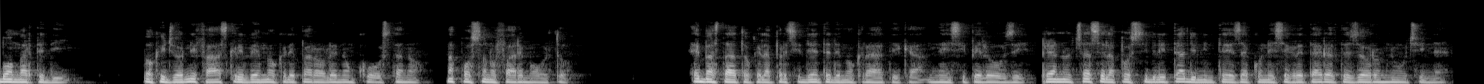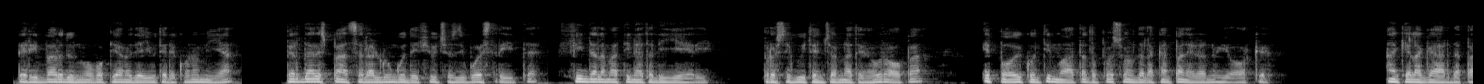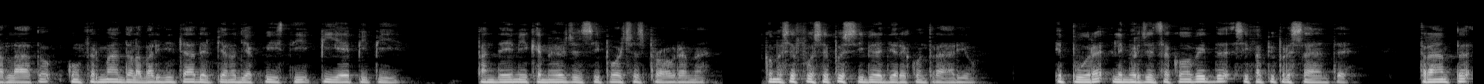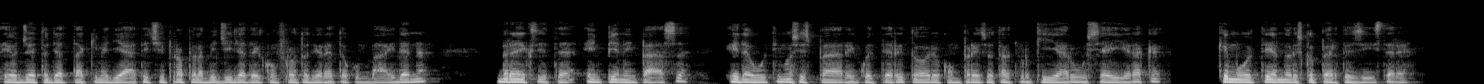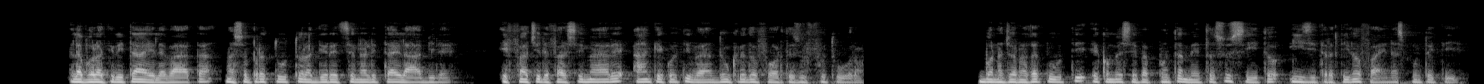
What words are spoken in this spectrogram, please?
Buon martedì. Pochi giorni fa scrivemmo che le parole non costano, ma possono fare molto. È bastato che la Presidente democratica, Nancy Pelosi, preannunciasse la possibilità di un'intesa con il segretario al Tesoro Mnuchin per il varo di un nuovo piano di aiuto all'economia per dare spazio all'allungo dei futures di Wall Street fin dalla mattinata di ieri, proseguita in giornata in Europa e poi continuata dopo il suono della campanella a New York. Anche Lagarde ha parlato, confermando la validità del piano di acquisti PEPP, Pandemic Emergency Purchase Program, come se fosse possibile dire il contrario. Eppure l'emergenza Covid si fa più pressante Trump è oggetto di attacchi mediatici proprio alla vigilia del confronto diretto con Biden, Brexit è in piena impasse e da ultimo si spara in quel territorio compreso tra Turchia, Russia e Iraq che molti hanno riscoperto esistere. La volatilità è elevata, ma soprattutto la direzionalità è labile e facile farsi male anche coltivando un credo forte sul futuro. Buona giornata a tutti e come sempre appuntamento sul sito easy-finance.it.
